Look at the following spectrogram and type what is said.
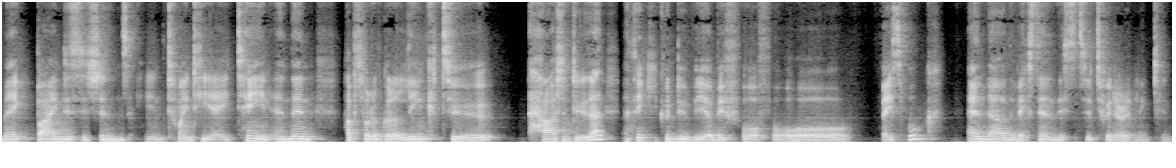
make buying decisions in 2018. And then HubSpot have got a link to how to do that. I think you could do video before for Facebook. And now they've extended this to Twitter and LinkedIn.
